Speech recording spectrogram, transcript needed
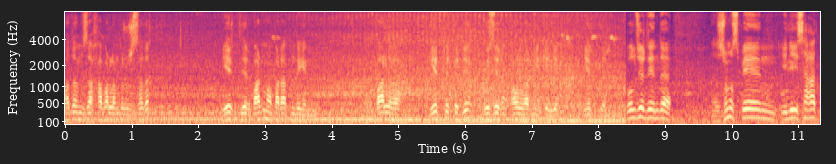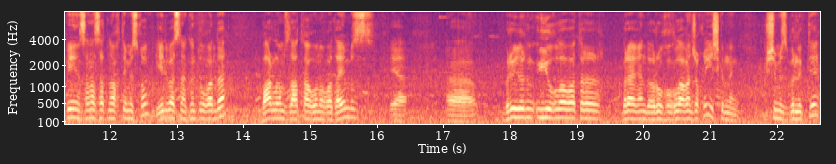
ауданымызға хабарландыру жасадық. Еріктілер бар ма баратын деген барлығы ерікті түрде өздерінің қалауларымен келген еріктілер. Бұл жерде енді жұмыспен или сағатпен санасатын уақыт емес қой? Елбасына күн туғанда барлығымыз да атқа қонуға дайынбыз. Иә біреулердің үйі құлап жатыр бірақ енді рухы құлаған жоқ қой ешкімнің. Күшіміз бірлікте.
